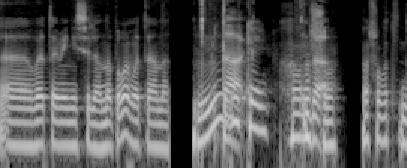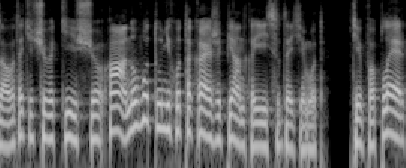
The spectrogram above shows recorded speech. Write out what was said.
Э, В этом я не силен, но, по-моему, это она. Ну, Так. окей, хорошо. Хорошо, вот, да, вот эти чуваки еще... А, ну вот у них вот такая же пьянка есть с вот этим вот. Типа player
